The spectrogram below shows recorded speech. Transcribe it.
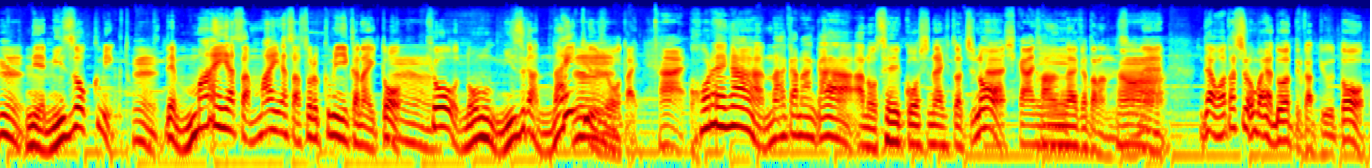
うん。ね、水を汲みに行くと、うん。で毎朝毎朝それを汲みに行かないと、うん。今日飲む水がないという状態、はい。これがなかなかあの成功しない人たちの考え方なんですよね。では私の場合はどうやってるかというと、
